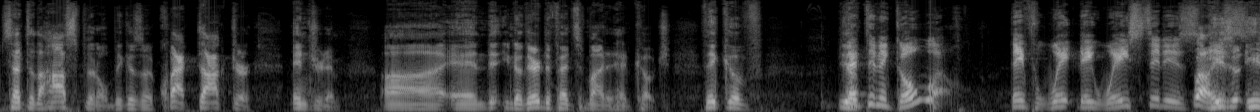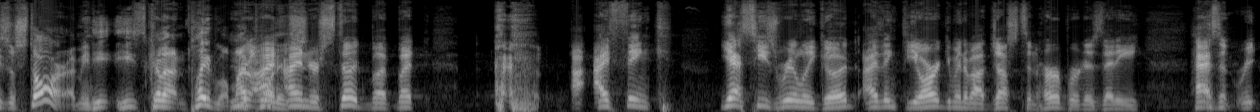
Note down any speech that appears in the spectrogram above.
sent to the hospital because a quack doctor injured him, uh, and you know their defensive-minded head coach. Think of that know, didn't go well. They've wa- they wasted his. Well, his, he's a, he's a star. I mean, he, he's come out and played well. My no, point I, is, I understood, but but I think yes, he's really good. I think the argument about Justin Herbert is that he hasn't re-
